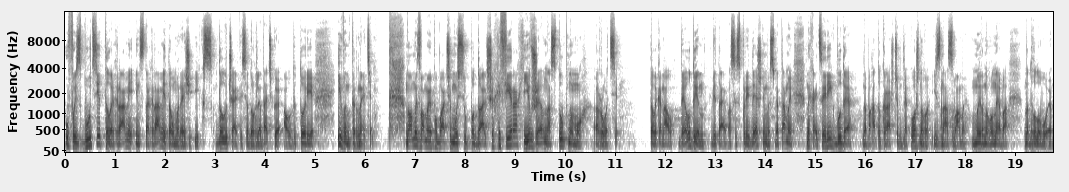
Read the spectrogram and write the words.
у Фейсбуці, Телеграмі, Інстаграмі та у мережі X. Долучайтеся до глядацької аудиторії і в інтернеті. Ну а ми з вами побачимось у подальших ефірах і вже в наступному році. Телеканал Д1 вітає вас із прийдешніми святами. Нехай цей рік буде набагато кращим для кожного із нас з вами. Мирного неба над головою.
